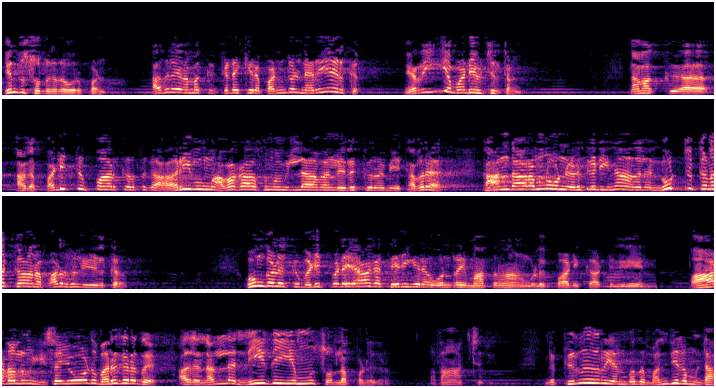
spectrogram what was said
என்று சொல்லுகிற ஒரு பண். அதுல நமக்கு கிடைக்கிற பண்கள் நிறைய இருக்கு. நிறைய படி வச்சிருக்காங்க. நமக்கு அதை படித்து பார்க்கறதுக்கு அறிவும் அவகாசமும் இல்லாமல் இருக்கிறோமே தவிர காந்தாரம்னு ஒண்ணு எடுத்துக்கிட்டீங்கன்னா அதுல நூற்றுக்கணக்கான பாடல்கள் இருக்கிறது. உங்களுக்கு வெளிப்படையாக தெரிகிற ஒன்றை மாத்திரம் நான் உங்களுக்கு பாடி காட்டுகிறேன். பாடலும் இசையோடு வருகிறது. அதுல நல்ல நீதியும் சொல்லப்படுகிறது. அதான் ஆச்சரியம். இந்த திருநீறு என்பது மந்திரம்டா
